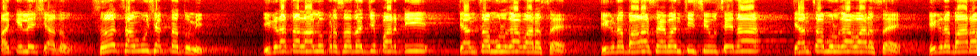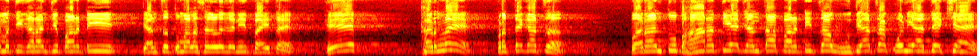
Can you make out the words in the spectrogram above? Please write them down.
अखिलेश यादव. सहज सांगू शकता तुम्ही. इकडं आता लालू प्रसादांची पार्टी त्यांचा मुलगा वारस आहे. इकडं बाळासाहेबांची शिवसेना त्यांचा मुलगा वारस आहे. इकडं बारामतीकरांची पार्टी त्यांचं तुम्हाला सगळं गणित माहीत आहे. हे ठरलंय प्रत्येकाचं. परंतु भारतीय जनता पार्टीचा उद्याचा कोणी अध्यक्ष आहे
